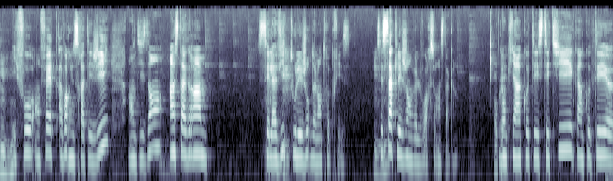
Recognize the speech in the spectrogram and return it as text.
Mhm. Il faut en fait avoir une stratégie en disant Instagram, c'est la vie de tous les jours de l'entreprise. C'est ça que les gens veulent voir sur Instagram. Donc il y a un côté esthétique, un côté euh,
